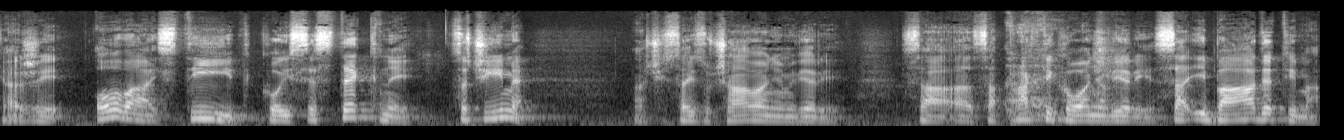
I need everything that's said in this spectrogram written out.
kaže, ovaj stid koji se stekne, sa čime? Znači, sa izučavanjem vjeri, sa, e, sa praktikovanjem vjeri, sa ibadetima,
